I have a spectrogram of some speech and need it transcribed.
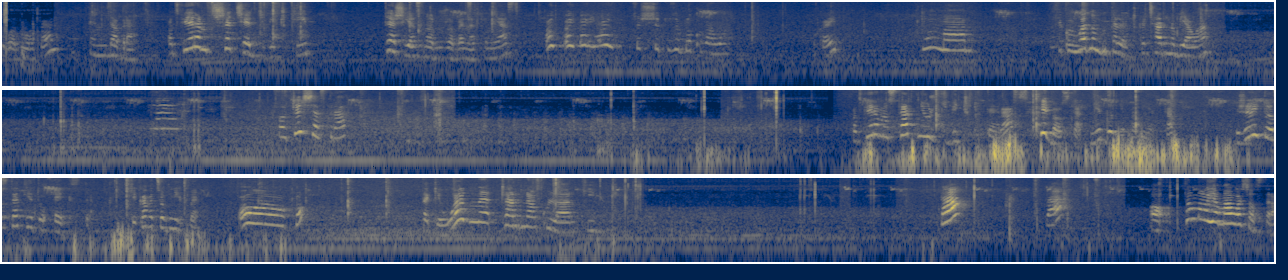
Tu odłożę. Dobra. Otwieram trzecie drzwiczki. Też jasno-różowe natomiast. Oj, oj, oj, oj. Coś się tu zablokowało. Okej. Tu mam taką ładną buteleczkę, czarno-biała. O, cześć siostra. Otwieram ostatnie już drzwiczki teraz. Chyba ostatnie, bo nie pamiętam. Jeżeli to ostatnie, to ekstra. Ciekawe, co w nich będzie. Oho! Takie ładne, czarne okularki. Tak? Tak? O, to moja mała siostra.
